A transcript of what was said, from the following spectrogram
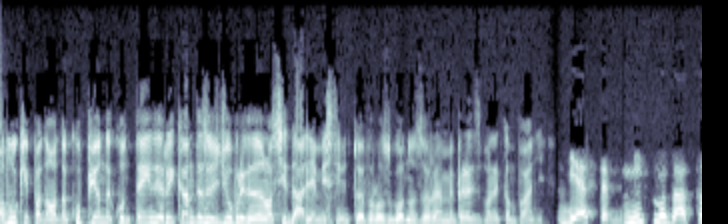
odluke, pa da onda kupi onda kontejner i kante za džubri da nosi dalje. Mislim, to je vrlo zgodno za vreme predizborne kampanje. Jeste, mi smo zato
